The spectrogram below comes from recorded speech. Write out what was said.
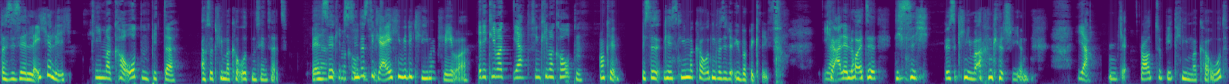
Das ist ja lächerlich. Klimakaoten, bitte. Ach so, Klimakaoten sind jetzt. Wer Ja, sind, das die gleichen wie die Klimakleber? Ja, die Klima, ja, das sind Klimakaoten. Okay. Ist, das, ist Klimakaoten quasi der Überbegriff Ja, für alle Leute, die sich fürs Klima engagieren? ja. Okay. Proud to be Klimakaot.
